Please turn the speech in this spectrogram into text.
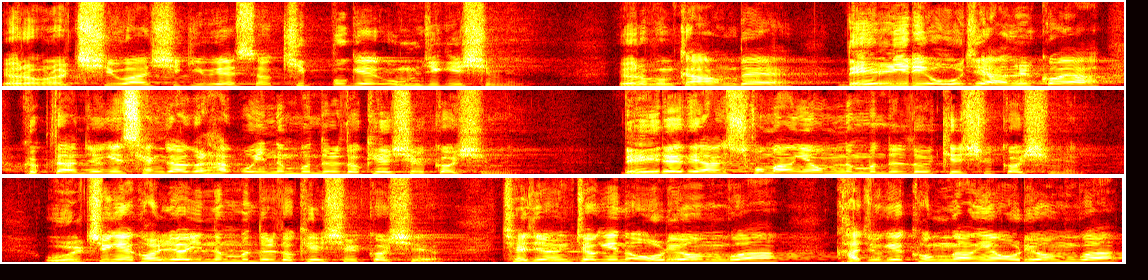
여러분을 치유하시기 위해서 기쁘게 움직이십니다. 여러분 가운데 내일 일이 오지 않을 거야 극단적인 생각을 하고 있는 분들도 계실 것입니다. 내일에 대한 소망이 없는 분들도 계실 것입니다. 우울증에 걸려 있는 분들도 계실 것이에요. 재정적인 어려움과 가족의 건강의 어려움과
